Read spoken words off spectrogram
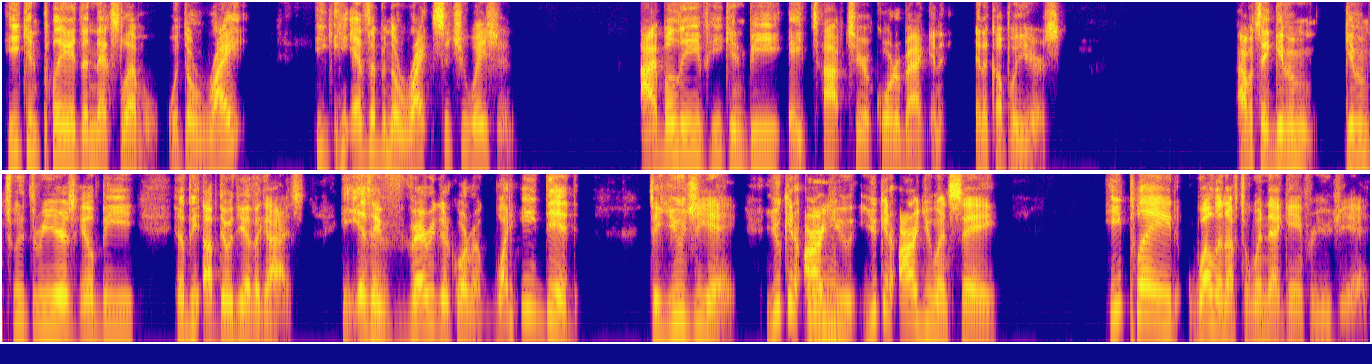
he can play at the next level with the right. He he ends up in the right situation. I believe he can be a top tier quarterback in in a couple of years. I would say give him give him two to three years. He'll be he'll be up there with the other guys. He is a very good quarterback. What he did to UGA, you can mm-hmm. argue you can argue and say he played well enough to win that game for UGA.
